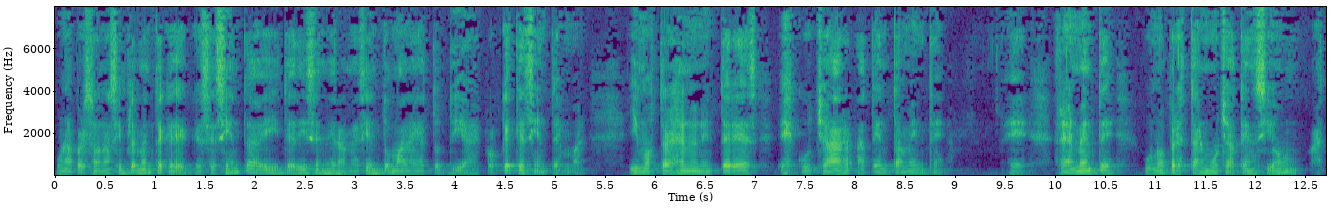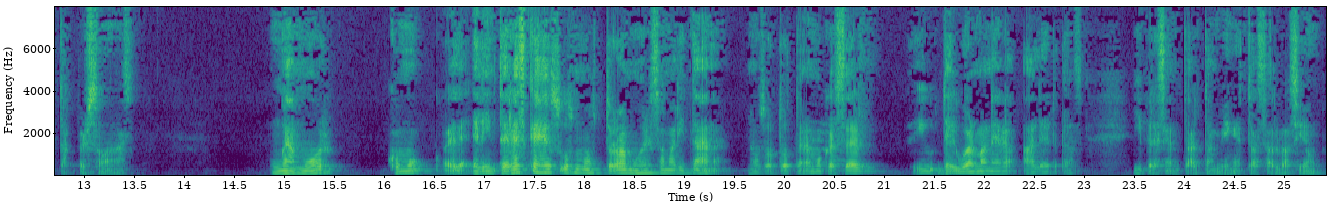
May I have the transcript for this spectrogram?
una persona simplemente que, se sienta y te dice, mira, me siento mal en estos días, ¿por qué te sientes mal? Y mostrar genuino interés, escuchar atentamente. Realmente uno prestar mucha atención a estas personas. Un amor como el, interés que Jesús mostró a la mujer samaritana, nosotros tenemos que ser de igual manera alertas y presentar también esta salvación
